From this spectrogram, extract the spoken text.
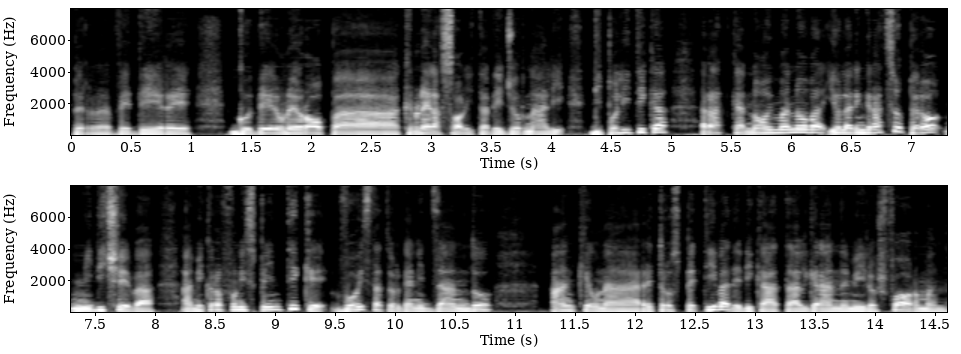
per vedere, godere un'Europa che non è la solita dei giornali di politica politica, Ratka Neumanova, io la ringrazio, però mi diceva a microfoni spenti che voi state organizzando anche una retrospettiva dedicata al grande Milos Forman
